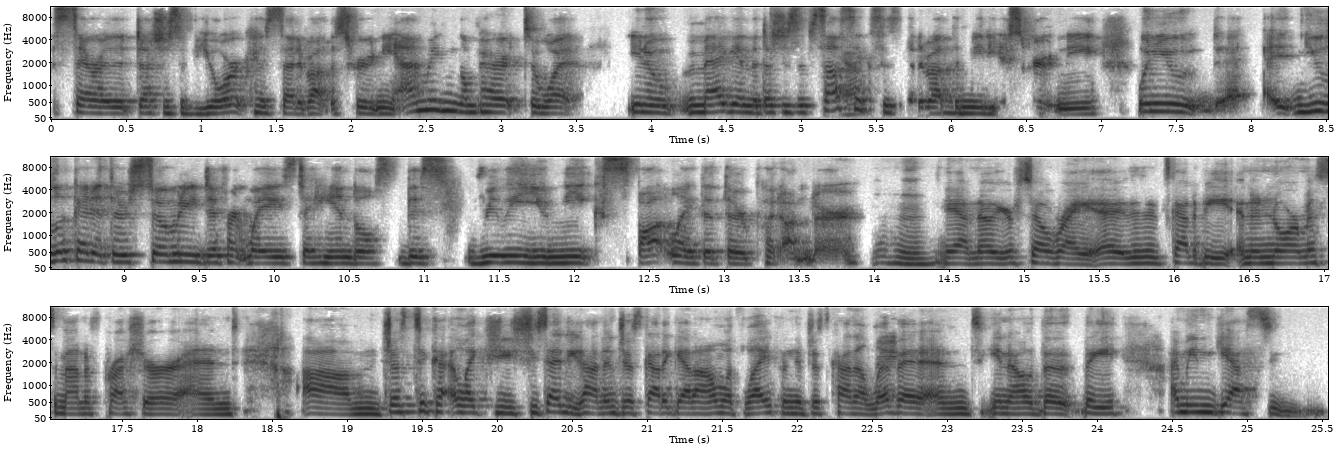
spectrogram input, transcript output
Sarah, the Duchess of York, has said about the scrutiny, and we can compare it to what you know, Meghan, the Duchess of Sussex, yeah. has said about the media scrutiny. When you you look at it, there's so many different ways to handle this really unique spotlight that they're put under. Mm-hmm. Yeah, no, you're so right. It's got to be an enormous amount of pressure, and um, just to like she, she said, you kind of just got to get on with life and just kind of live it. And you know, the the I mean, yes, you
